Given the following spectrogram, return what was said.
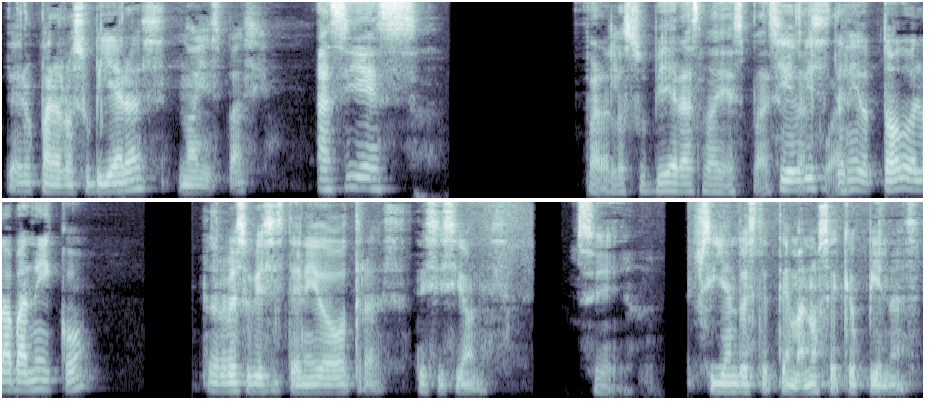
Pero para los hubieras no hay espacio. Así es. Para los hubieras no hay espacio. Si hubieses tenido todo el abanico, tal vez hubieses tenido otras decisiones. Sí. Siguiendo este tema, no sé qué opinas.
